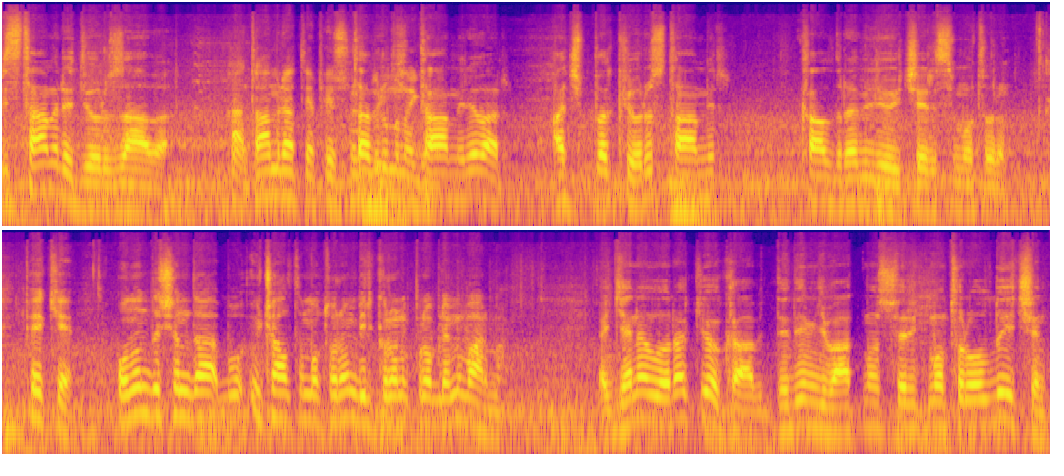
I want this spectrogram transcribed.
Biz tamir ediyoruz abi. Ha, tamirat yapıyorsunuz Tabii durumuna ki göre. tamiri var. Açıp bakıyoruz tamir kaldırabiliyor içerisi motorun. Peki. Onun dışında bu 3.6 motorun bir kronik problemi var mı? Ya genel olarak yok abi. Dediğim gibi atmosferik motor olduğu için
